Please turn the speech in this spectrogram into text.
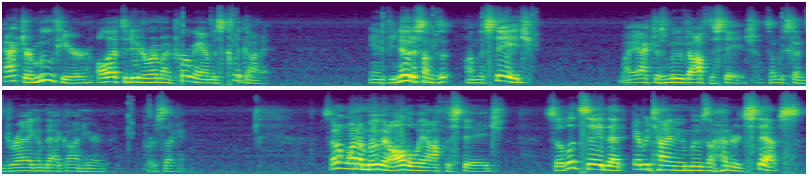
actor move here, all I have to do to run my program is click on it. And if you notice on the, on the stage, my actor's moved off the stage. So I'm just going to drag him back on here for a second. So I don't want to move it all the way off the stage. So let's say that every time he moves 100 steps,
